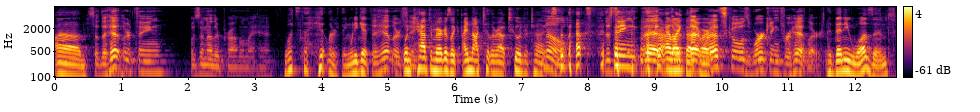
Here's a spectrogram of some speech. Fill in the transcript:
Um, So the Hitler thing was another problem I had. what's the Hitler thing? When you get The Hitler when thing. Captain America's like, I knocked Hitler out 200 times. No, That's the thing that I like that, that. Red Skull is working for Hitler. And then he wasn't.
